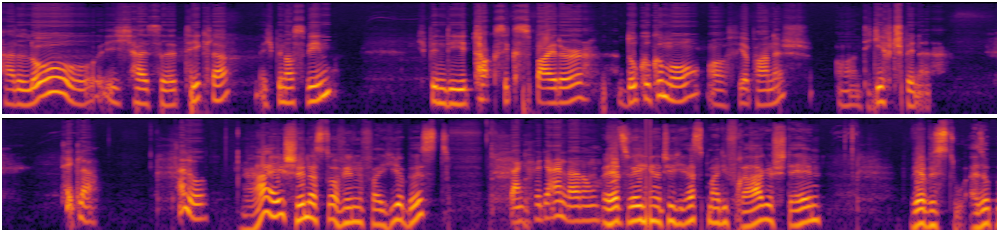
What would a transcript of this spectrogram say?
Hallo, ich heiße Tekla. Ich bin aus Wien. Ich bin die Toxic Spider Dokukumo auf Japanisch und die Giftspinne. Tekla. Hallo. Hi, schön, dass du auf jeden Fall hier bist. Danke für die Einladung. Jetzt werde ich natürlich erstmal die Frage stellen, wer bist du? Also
